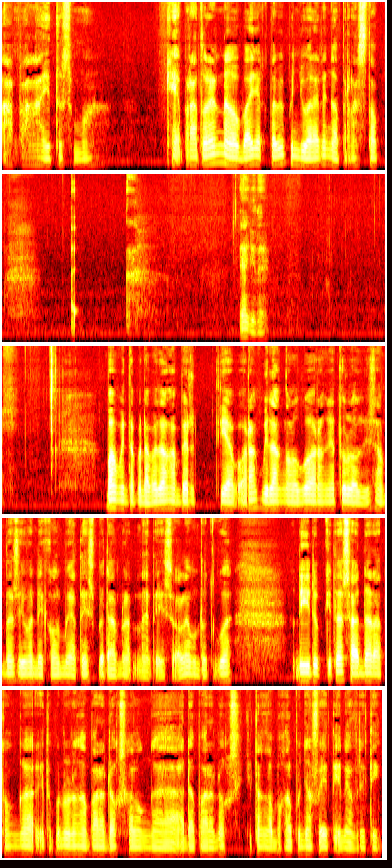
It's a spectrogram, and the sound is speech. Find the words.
apalah itu semua. Kayak peraturan nambah banyak tapi penjualannya nggak pernah stop. Ya gitu ya. Bang minta pendapat dong hampir tiap orang bilang kalau gue orangnya tuh logis sometimes even they call me atheist but I'm not an atheist soalnya menurut gue di hidup kita sadar atau enggak itu penuh dengan paradoks. Kalau enggak ada paradoks kita nggak bakal punya faith in everything.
